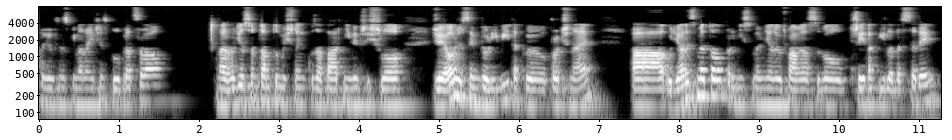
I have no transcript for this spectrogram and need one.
protože jsem s nimi na něčem spolupracoval. Nadhodil jsem tam tu myšlenku, za pár dní mi přišlo, že jo, že se jim to líbí, tak eh, proč ne? A udělali jsme to, první jsme měli, už máme za sebou tři takovéhle besedy.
